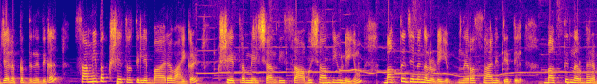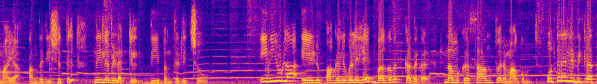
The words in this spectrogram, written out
ജനപ്രതിനിധികൾ സമീപ ക്ഷേത്രത്തിലെ ഭാരവാഹികൾ ക്ഷേത്രം മേൽശാന്തി സാബുശാന്തിയുടെയും ഭക്തജനങ്ങളുടെയും നിറസാന്നിധ്യത്തിൽ ഭക്തി നിർഭരമായ അന്തരീക്ഷത്തിൽ നിലവിളക്കിൽ ദീപം തെളിച്ചു. ഇനിയുള്ള ഏഴ് പകലുകളിലെ ഭഗവത് കഥകൾ നമുക്ക് സാന്ത്വനമാകും. ഉത്തരം ലഭിക്കാത്ത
